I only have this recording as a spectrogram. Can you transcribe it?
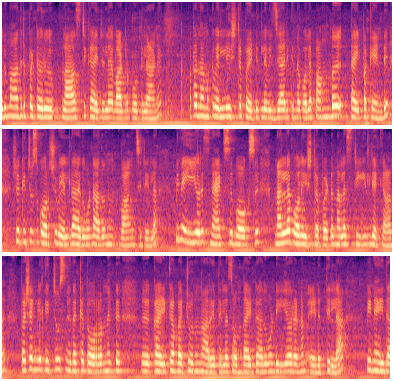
ഒരുമാതിരിപ്പെട്ട ഒരു പ്ലാസ്റ്റിക് ആയിട്ടുള്ള വാട്ടർ ബോട്ടിലാണ് അപ്പം നമുക്ക് വലിയ ഇഷ്ടപ്പെട്ടിട്ടില്ല. വിചാരിക്കുന്ന പോലെ പമ്പ് ടൈപ്പൊക്കെ ഉണ്ട്. പക്ഷേ കിച്ചൂസ് കുറച്ച് വലുതായതുകൊണ്ട് അതൊന്നും വാങ്ങിച്ചിട്ടില്ല. പിന്നെ ഈ ഒരു സ്നാക്സ് ബോക്സ് നല്ല പോലെ ഇഷ്ടപ്പെട്ടു. നല്ല സ്റ്റീലിന്റെയൊക്കെയാണ്. പക്ഷേ എങ്കിൽ കിച്ചൂസിന് ഇതൊക്കെ തുറന്നിട്ട് കഴിക്കാൻ പറ്റുമെന്നൊന്നും അറിയത്തില്ല സ്വന്തമായിട്ട്. അതുകൊണ്ട് ഈ ഒരെണ്ണം എടുത്തില്ല. പിന്നെ ഇത്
